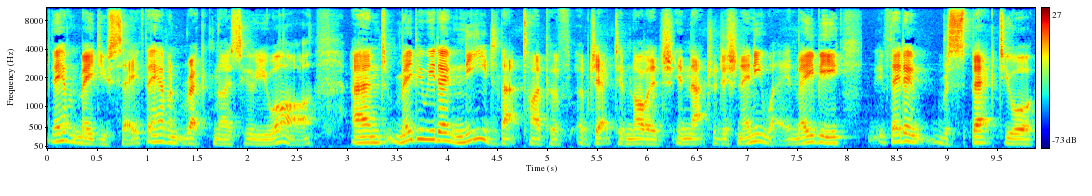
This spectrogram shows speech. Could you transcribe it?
they haven't made you safe, they haven't recognized who you are, and maybe we don't need that type of objective knowledge in that tradition anyway. And maybe if they don't respect your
